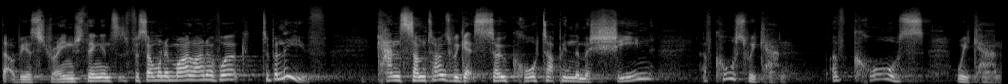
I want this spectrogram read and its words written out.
That would be a strange thing for someone in my line of work to believe. Can sometimes we get so caught up in the machine? Of course we can. Of course we can.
